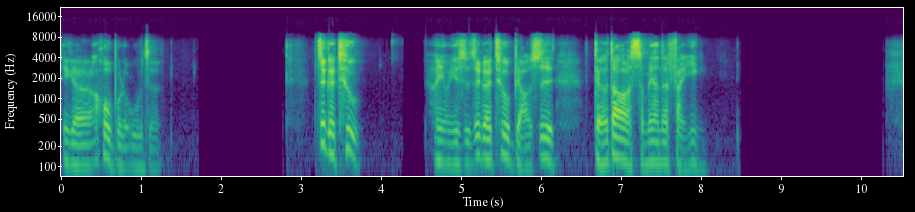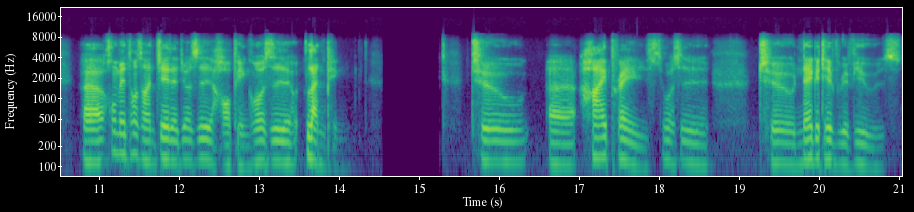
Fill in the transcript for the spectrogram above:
一个候补的舞者。这个 to 很有意思，这个 to 表示得到什么样的反应？呃，后面通常接的就是好评或是烂评。To uh, high praise 或是 to negative reviews.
